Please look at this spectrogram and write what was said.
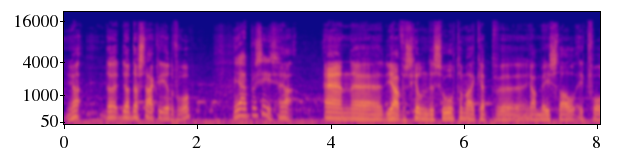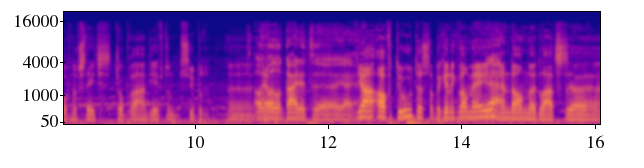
Ja, daar, daar, daar sta ik eerder voor op. Ja, precies. Ja. En eh, ja, verschillende soorten, maar ik heb eh, ja, meestal, ik volg nog steeds Chopra, die heeft een super eh, Oh, app. wel guided, ja, ja. Ja, af en toe, dus daar begin ik wel mee. Ja. En dan het laatste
